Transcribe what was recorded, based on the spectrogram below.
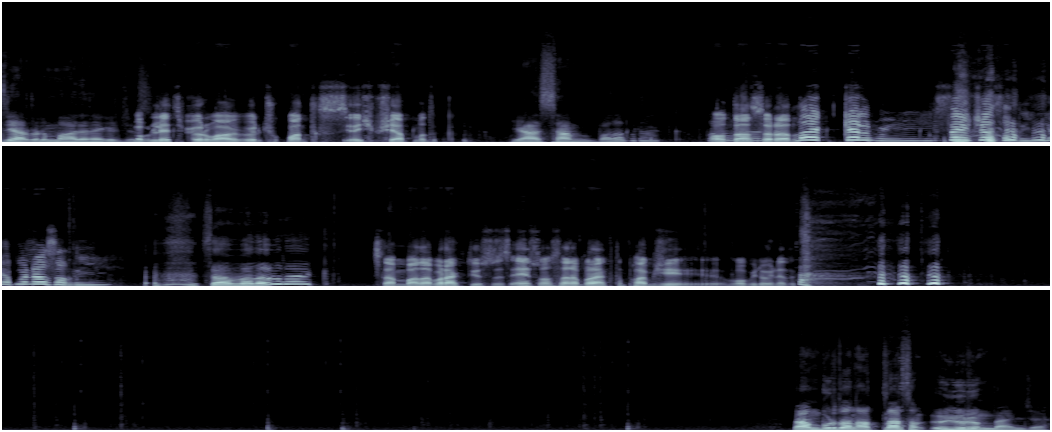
Diğer bölüm madene gireceğiz. Kabul etmiyorum abi. Böyle çok mantıksız ya. Hiçbir şey yapmadık. Ya sen bana bırak. bana Ondan bırak. sonra like gelmeyi, sayıcı azalayı, abone azalayı. Sen bana bırak. Sen bana bırak diyorsunuz. En son sana bıraktım. PUBG mobil oynadık. Ben buradan atlarsam ölürüm bence.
